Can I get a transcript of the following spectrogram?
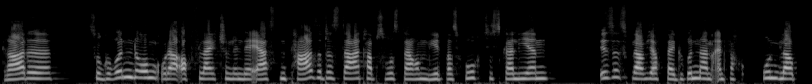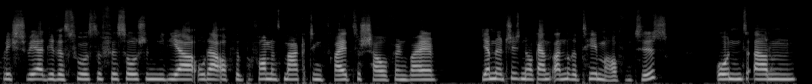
gerade zur Gründung oder auch vielleicht schon in der ersten Phase des Startups, wo es darum geht, was hoch zu skalieren, ist es, glaube ich, auch bei Gründern einfach unglaublich schwer, die Ressource für Social Media oder auch für Performance Marketing freizuschaufeln, weil die haben natürlich noch ganz andere Themen auf dem Tisch. Und ähm,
